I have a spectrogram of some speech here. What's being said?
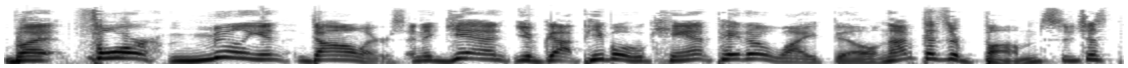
But four million dollars. And again, you've got people who can't pay their light bill, not because they're bums, it's just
